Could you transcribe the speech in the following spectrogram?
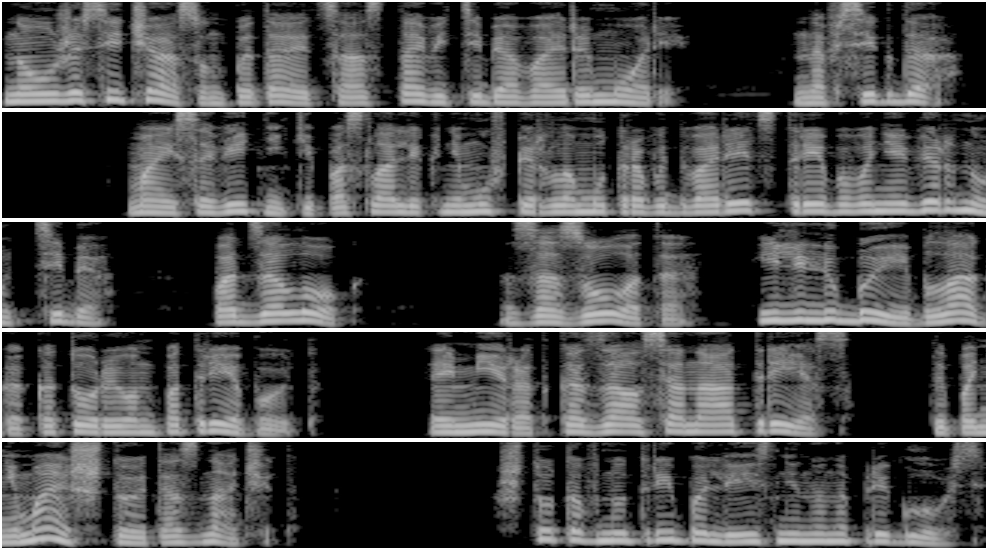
но уже сейчас он пытается оставить тебя в Айреморе. Навсегда. Мои советники послали к нему в перламутровый дворец требование вернуть тебя. Под залог. За золото или любые блага, которые он потребует. Эмир отказался на отрез. Ты понимаешь, что это значит? Что-то внутри болезненно напряглось.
